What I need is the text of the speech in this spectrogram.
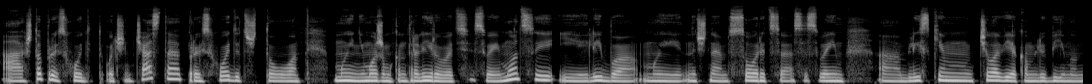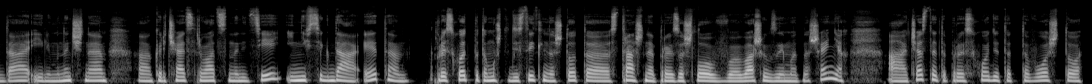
А что происходит очень часто? Происходит, что мы не можем контролировать свои эмоции, и либо мы начинаем ссориться со своим а, близким человеком, любимым, да, или мы начинаем а, кричать, срываться на детей, и не всегда это происходит потому, что действительно что-то страшное произошло в ваших взаимоотношениях, а часто это происходит от того, что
